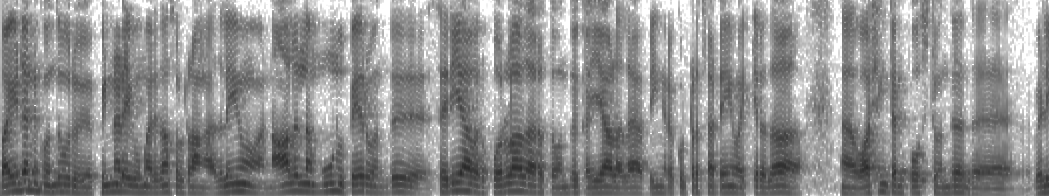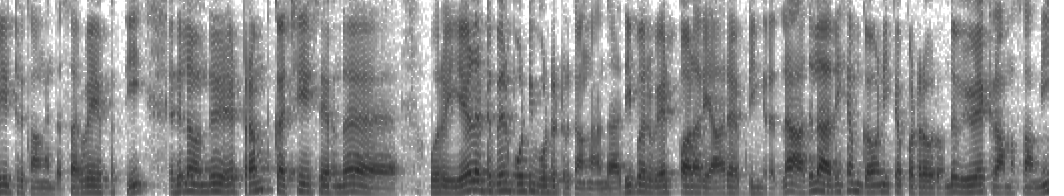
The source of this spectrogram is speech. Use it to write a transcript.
பைடனுக்கு வந்து ஒரு பின்னடைவு மாதிரி தான் சொல்கிறாங்க அதுலேயும் நாலுல மூணு பேர் வந்து சரியாக அவர் பொருளாதாரத்தை வந்து கையாளலை அப்படிங்கிற குற்றச்சாட்டையும் வைக்கிறதா வாஷிங்டன் போஸ்ட் வந்து அந்த வெளியிட்டிருக்காங்க இந்த சர்வேயை பற்றி இதில் வந்து ட்ரம்ப் கட்சியை சேர்ந்த ஒரு ஏழு எட்டு பேர் போட்டி போட்டுட்டு இருக்காங்க அந்த அதிபர் வேட்பாளர் யாரு அப்படிங்கிறதுல அதில் அதிகம் கவனிக்கப்படுறவர் வந்து விவேக் ராமசாமி.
